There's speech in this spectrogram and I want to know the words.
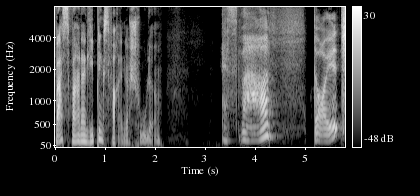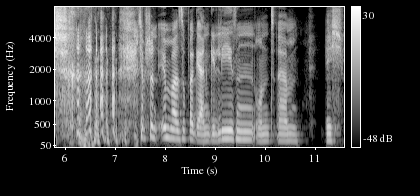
was war dein Lieblingsfach in der Schule? Es war Deutsch. ich habe schon immer super gern gelesen und ähm, ich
